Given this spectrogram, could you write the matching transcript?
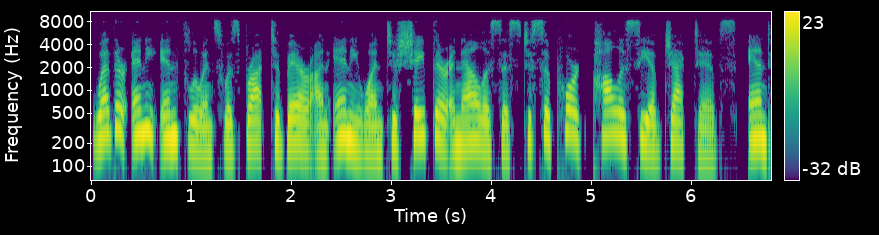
whether any influence was brought to bear on anyone to shape their analysis to support policy objectives, and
